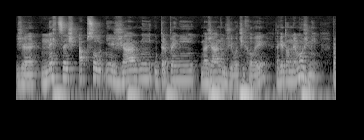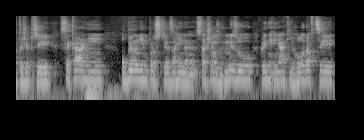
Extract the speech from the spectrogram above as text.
že nechceš absolutně žádný utrpení na žádným živočichovi, tak je to nemožný, protože při sekání obilnin prostě zahyne strašně moc hmyzu, klidně i nějaký holodavci,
